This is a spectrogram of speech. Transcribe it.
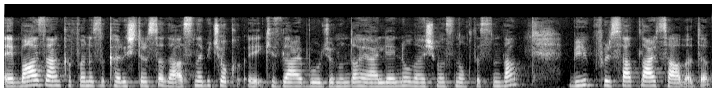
Ee, bazen kafanızı karıştırsa da aslında birçok e, ikizler burcunun da hayallerine ulaşması noktasında büyük fırsatlar sağladı.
